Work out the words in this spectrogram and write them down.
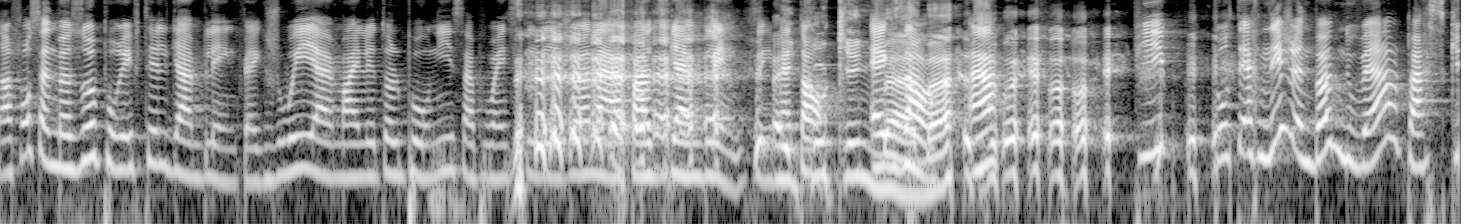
dans le fond, c'est une mesure pour éviter le gambling. Fait que jouer à My Little Pony, ça pouvait inciter les jeunes à faire du gambling. Hey, mettons. Cooking Exemple. Hein? Ouais, ouais, ouais. Puis, pour terminer, j'ai une bonne nouvelle parce que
